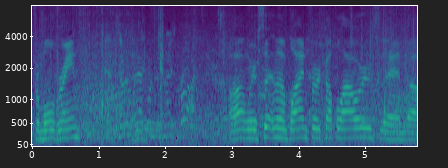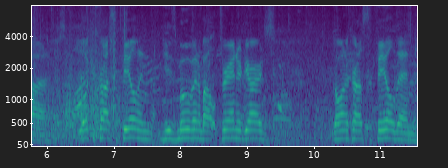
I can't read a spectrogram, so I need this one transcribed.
from Wolverine. And tell me what happened with this nice buck. Um, we were sitting in the blind for a couple hours and uh, look across the field, and he's moving about 300 yards going across the field. And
